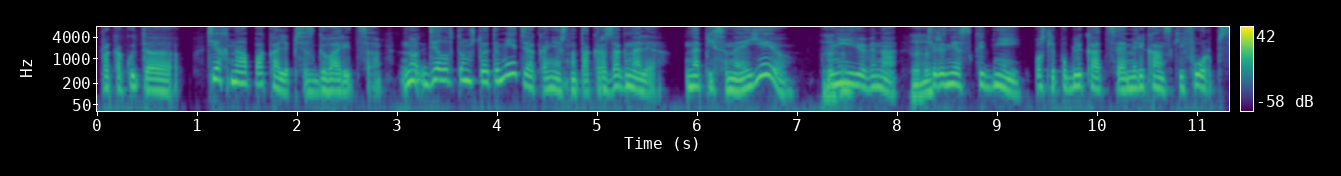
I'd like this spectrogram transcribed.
про какой-то техноапокалипсис говорится. Но дело в том, что это медиа, конечно, так разогнали написанное ею, uh-huh. не ее вина. Uh-huh. Через несколько дней после публикации американский Forbes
